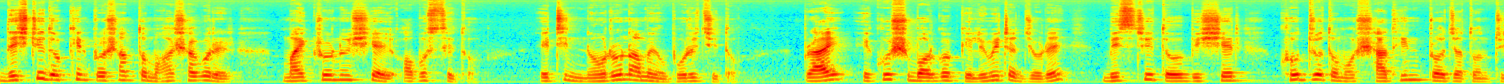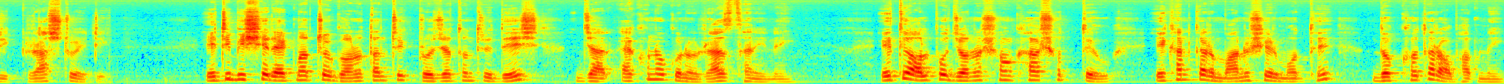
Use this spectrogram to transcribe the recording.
দেশটি দক্ষিণ প্রশান্ত মহাসাগরের মাইক্রোনেশিয়ায় অবস্থিত। এটি নোরো নামেও পরিচিত। প্রায় একুশ বর্গ কিলোমিটার জুড়ে বিস্তৃত বিশ্বের ক্ষুদ্রতম স্বাধীন প্রজাতান্ত্রিক রাষ্ট্র এটি। এটি বিশ্বের একমাত্র গণতান্ত্রিক প্রজাতন্ত্রী দেশ, যার এখনও কোনো রাজধানী নেই। এতে অল্প জনসংখ্যা সত্ত্বেও এখানকার মানুষের মধ্যে দক্ষতার অভাব নেই।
